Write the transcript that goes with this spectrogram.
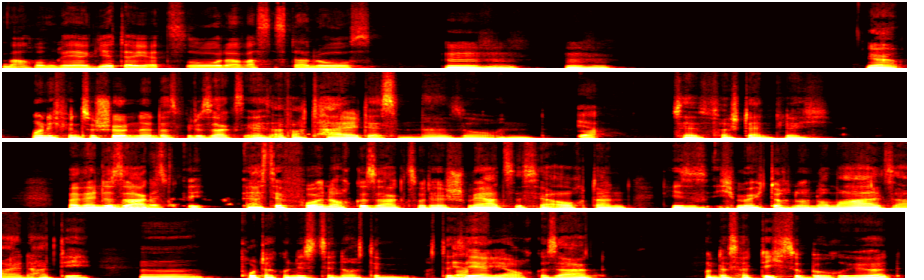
warum reagiert er jetzt so oder was ist da los? Mhm. Mhm. Ja, und ich finde es so schön, ne, dass, wie du sagst, er ist einfach Teil dessen, ne, so und Ja. selbstverständlich. Weil wenn du Genau, sagst, i du hast ja vorhin auch gesagt, so der Schmerz ist ja auch dann dieses „Ich möchte doch nur normal sein“, hat die Mhm. Protagonistin aus dem aus der Ja. Serie auch gesagt. Und das hat dich so berührt.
